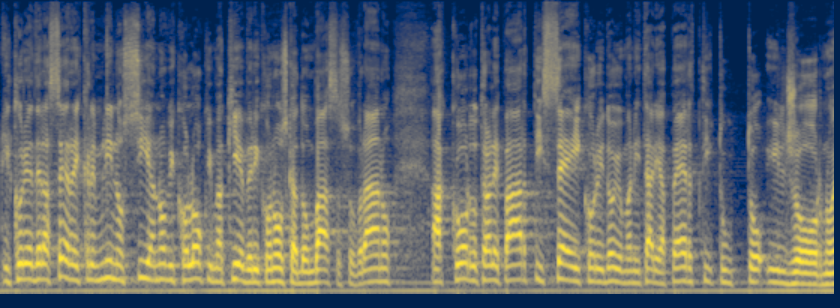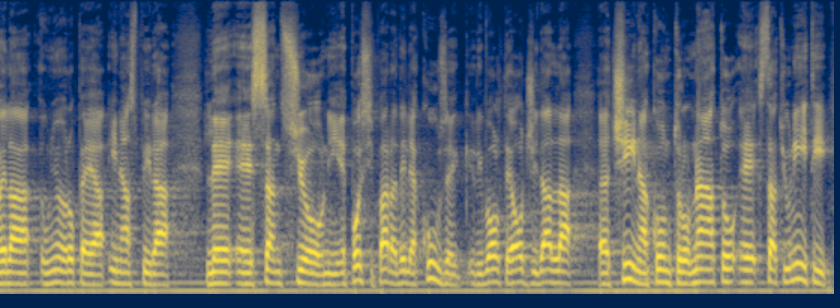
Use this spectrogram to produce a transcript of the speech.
il Corriere della Sera, il Cremlino sia nuovi colloqui ma Kiev riconosca Donbass sovrano, accordo tra le parti, sei corridoi umanitari aperti tutto il giorno e la Unione Europea inaspira le eh, sanzioni. E poi si parla delle accuse rivolte oggi dalla eh, Cina contro Nato e Stati Uniti.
